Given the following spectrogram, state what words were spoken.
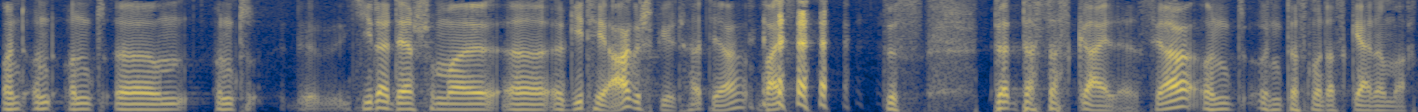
und und und ähm, und jeder, der schon mal äh, GTA gespielt hat, ja, weiß, das dass das geil ist, ja, und, und dass man das gerne macht.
